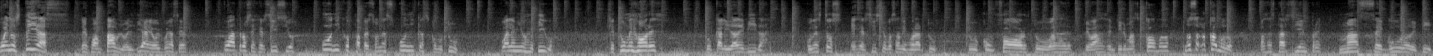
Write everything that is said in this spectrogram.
Buenos días de Juan Pablo. El día de hoy voy a hacer cuatro ejercicios únicos para personas únicas como tú. ¿Cuál es mi objetivo? Que tú mejores tu calidad de vida. Con estos ejercicios vas a mejorar tu, tu confort, tú te vas a sentir más cómodo. No solo cómodo, vas a estar siempre más seguro de ti.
